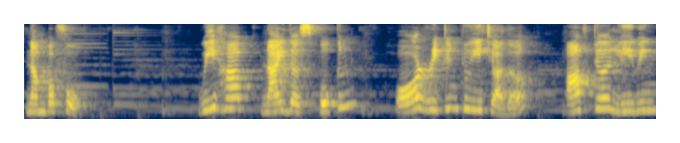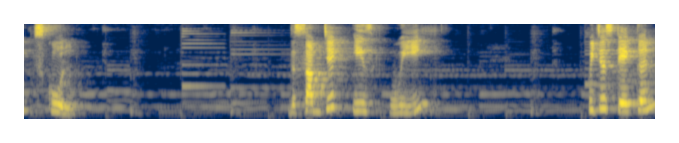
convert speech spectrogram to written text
Number 4. We have neither spoken or written to each other after leaving school. The subject is we, which has taken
